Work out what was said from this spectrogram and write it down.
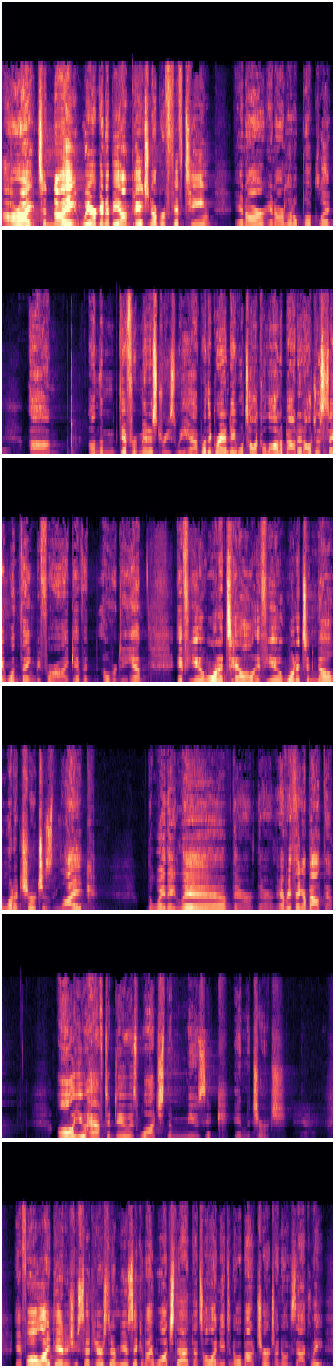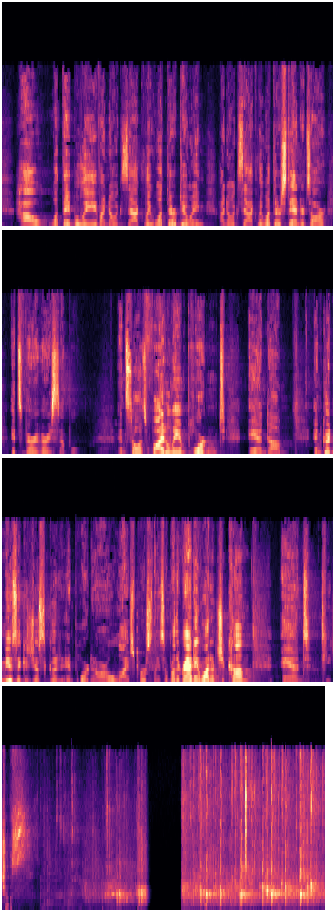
All right, tonight we are going to be on page number 15 in our in our little booklet um, on the different ministries we have. Brother Grande will talk a lot about it. I'll just say one thing before I give it over to him. If you want to tell, if you wanted to know what a church is like, the way they live, their their everything about them, all you have to do is watch the music in the church. If all I did is you said, here's their music, and I watched that, that's all I need to know about a church. I know exactly how, what they believe. I know exactly what they're doing. I know exactly what their standards are. It's very, very simple. And so it's vitally important, and, um, and good music is just good, important in our own lives personally. So, Brother Grande, why don't you come and teach us?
